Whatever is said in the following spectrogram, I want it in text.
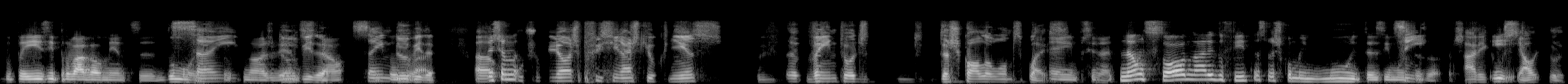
do país e provavelmente do mundo. Sem nós vemos dúvida. Sem dúvida. Uh, os melhores profissionais que eu conheço vêm todos da escola Homes Place. É impressionante. Não só na área do fitness, mas como em muitas e muitas Sim, outras. área comercial e, e tudo.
